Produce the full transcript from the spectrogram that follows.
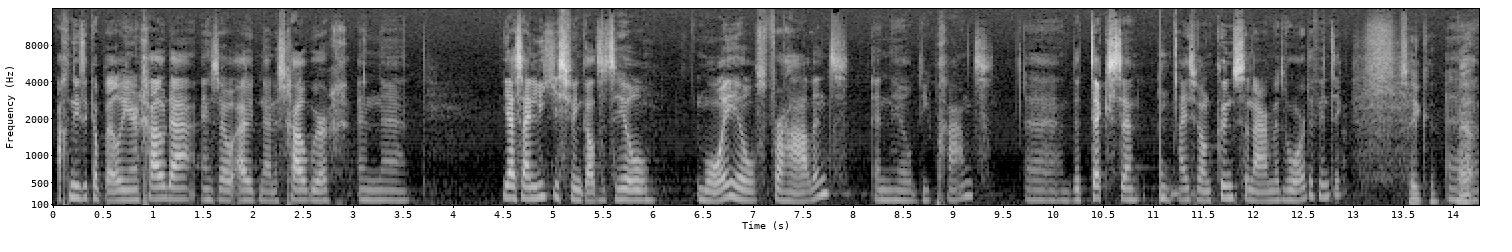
Agnietenkapel hier in Gouda. En zo uit naar de Schouwburg. En eh, ja, zijn liedjes vind ik altijd heel mooi, heel verhalend en heel diepgaand. Eh, de teksten, hij is wel een kunstenaar met woorden, vind ik. Zeker. Ehm, ja.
